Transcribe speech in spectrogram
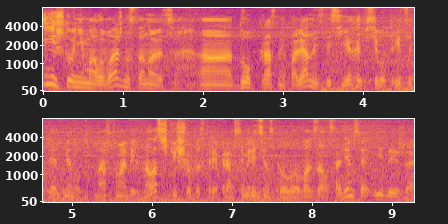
И что немаловажно становится, а, до Красной Поляны здесь ехать всего 35 минут на автомобиле. На Ласточке еще быстрее, прям с Америтинского вокзала садимся и доезжаем.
